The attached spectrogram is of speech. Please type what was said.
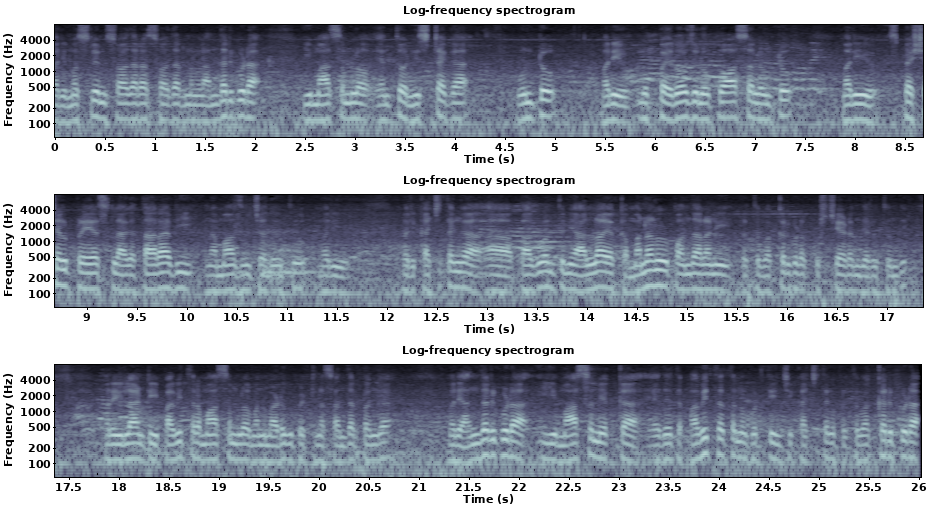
మరి ముస్లిం సోదర సోదరులందరూ కూడా ఈ మాసంలో ఎంతో నిష్టగా ఉంటూ మరియు ముప్పై రోజులు ఉపవాసాలు ఉంటూ మరియు స్పెషల్ ప్రేయర్స్ లాగా తారావి నమాజులు చదువుతూ మరియు మరి ఖచ్చితంగా ఆ భగవంతుని అల్లా యొక్క మననలు పొందాలని ప్రతి ఒక్కరు కూడా కృషి చేయడం జరుగుతుంది. మరి ఇలాంటి పవిత్ర మాసంలో మనం అడుగుపెట్టిన సందర్భంగా మరి అందరూ కూడా ఈ మాసం యొక్క ఏదైతే పవిత్రతను గుర్తించి ఖచ్చితంగా ప్రతి ఒక్కరు కూడా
